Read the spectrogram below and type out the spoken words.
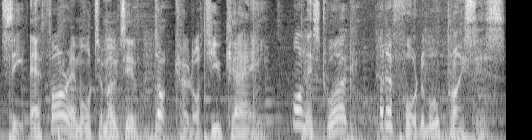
See frmautomotive.co.uk. Honest work at affordable prices.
